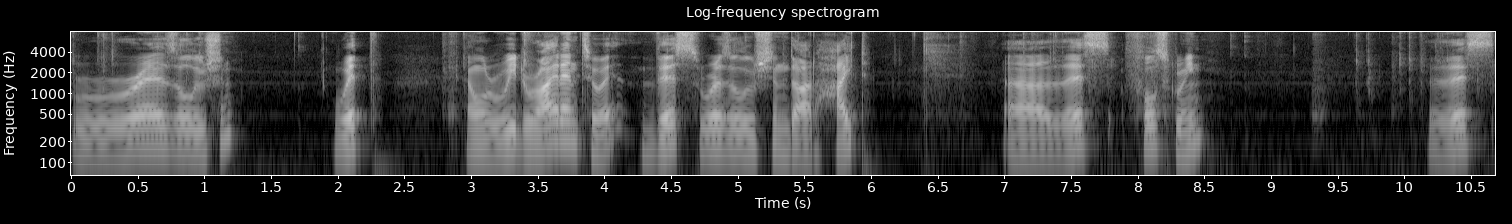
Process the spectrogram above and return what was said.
resolution width, and we'll read right into it. This resolution dot height, uh, this full screen, this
